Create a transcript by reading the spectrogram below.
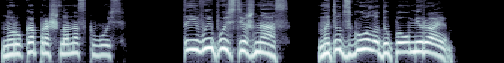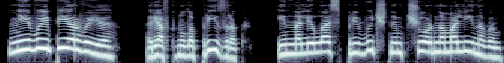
но рука прошла насквозь. Ты выпустишь нас? Мы тут с голоду поумираем. Не вы первые, рявкнула призрак и налилась привычным черно-малиновым.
